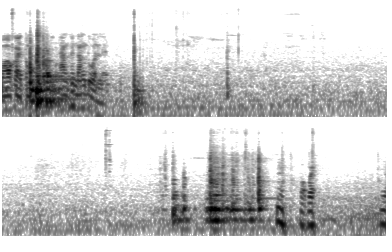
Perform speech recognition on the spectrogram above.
วอลไก่ตรงทางขึ้นทางด่วนแหละ อืมออกไป ไม่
